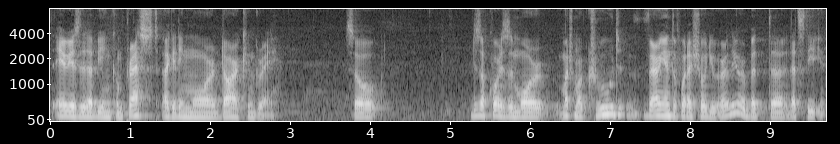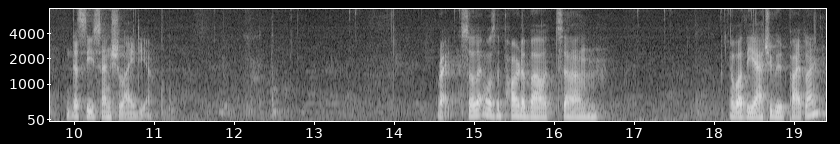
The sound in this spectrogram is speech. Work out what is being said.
the areas that are being compressed are getting more dark and gray. So this, of course, is a more, much more crude variant of what I showed you earlier, but uh, that's, the, that's the essential idea. Right, so that was the part about, um, about the attribute pipeline.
